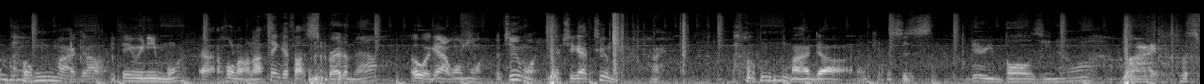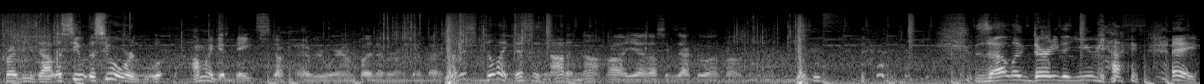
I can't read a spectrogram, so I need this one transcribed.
Oh my god. You think we need more? Uh, hold on, I think if I spread them out. Oh, I got one more, or two more. Actually got two more. Oh my god. Okay, this is very ballsy, Noah. All right, let's spread these out. Let's see. Let's see what we're. I'm gonna get bait stuck everywhere. I'm probably never gonna get it back. I just feel like this is not enough. Oh yeah, that's exactly what I thought. Does that look dirty to you guys? Hey,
